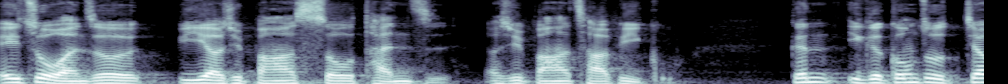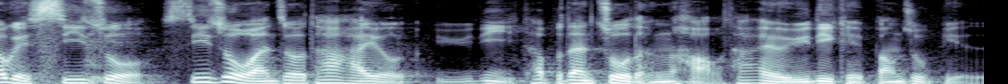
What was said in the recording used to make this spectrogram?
，A 做完之后，B 要去帮他收摊子，要去帮他擦屁股。跟一个工作交给 C 做，C 做完之后，他还有余力，他不但做得很好，他还有余力可以帮助别人。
